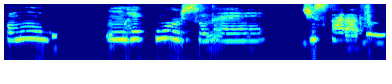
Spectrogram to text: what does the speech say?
como um recurso né, disparador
